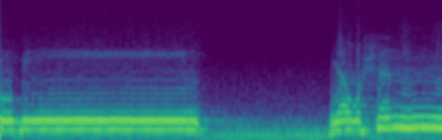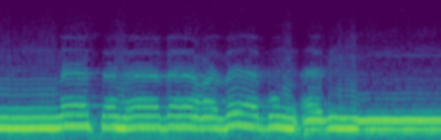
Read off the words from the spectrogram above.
مبين يغشى الناس هذا عذاب أليم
